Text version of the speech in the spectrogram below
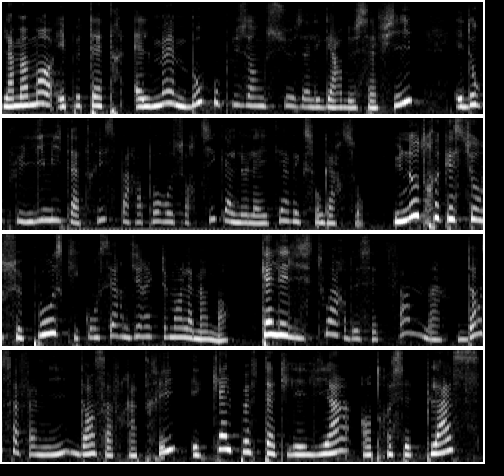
La maman est peut-être elle-même beaucoup plus anxieuse à l'égard de sa fille et donc plus limitatrice par rapport aux sorties qu'elle ne l'a été avec son garçon. Une autre question se pose qui concerne directement la maman. Quelle est l'histoire de cette femme dans sa famille, dans sa fratrie, et quels peuvent être les liens entre cette place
